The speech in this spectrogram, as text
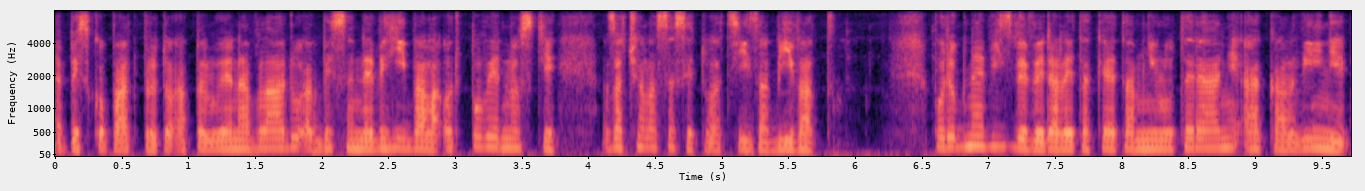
Episkopát proto apeluje na vládu, aby se nevyhýbala odpovědnosti a začala se situací zabývat. Podobné výzvy vydali také tamní luteráni a kalvíni.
